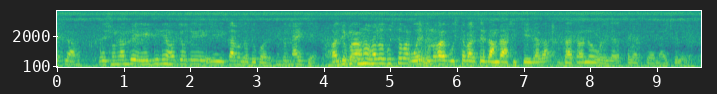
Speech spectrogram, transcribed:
আসলাম যে শুনলাম যে এই দিনে হয়তো ওতে এই কালো জাদু করে কিন্তু নাই কে? হয়তো কোনোভাবে বুঝতে পারছে? ওই কোনোভাবে বুঝতে পারছে যে আমরা এই জায়গা যার কারণে ওই জায়গা থেকে আজকে নাই চলে গেছে।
